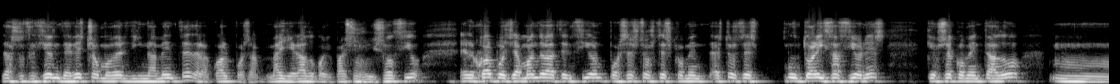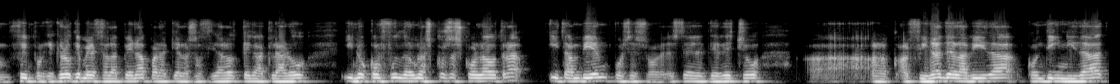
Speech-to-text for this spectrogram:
la Asociación Derecho a Mover Dignamente, de la cual pues me ha llegado porque para eso soy socio, en el cual pues llamando la atención pues estos, estos puntualizaciones que os he comentado, mm, en fin, porque creo que merece la pena para que la sociedad lo tenga claro y no confunda unas cosas con la otra y también, pues eso, este derecho al final de la vida con dignidad,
